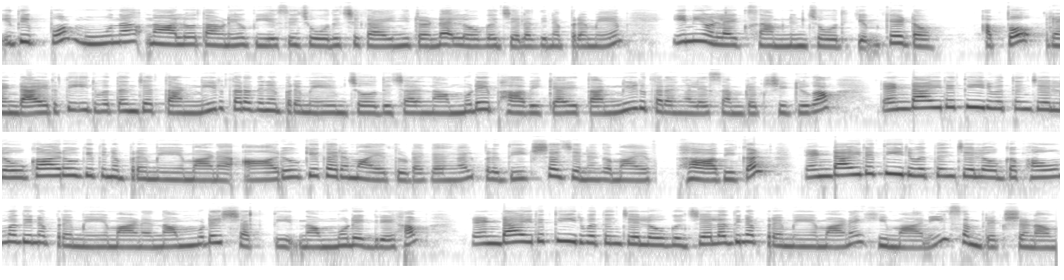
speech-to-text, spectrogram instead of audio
ഇതിപ്പോൾ മൂന്നോ നാലോ തവണയോ പി എസ് സി ചോദിച്ചു കഴിഞ്ഞിട്ടുണ്ട് ലോക ജലദിന പ്രമേയം. ഇനിയുള്ള എക്സാമിനും ചോദിക്കും. കേട്ടോ? അപ്പോൾ രണ്ടായിരത്തി ഇരുപത്തഞ്ച് തണ്ണീർത്തട ദിന പ്രമേയം ചോദിച്ചാൽ നമ്മുടെ ഭാവിക്കായി തണ്ണീർത്തടങ്ങളെ സംരക്ഷിക്കുക രണ്ടായിരത്തി ഇരുപത്തഞ്ച് ലോകാരോഗ്യ ദിന പ്രമേയമാണ് ആരോഗ്യകരമായ തുടക്കങ്ങൾ പ്രതീക്ഷാജനകമായ ഭാവികൾ രണ്ടായിരത്തി ഇരുപത്തഞ്ച് ലോക ഭൗമദിന പ്രമേയമാണ് നമ്മുടെ ശക്തി നമ്മുടെ ഗ്രഹം രണ്ടായിരത്തി ഇരുപത്തഞ്ച് ലോക ജലദിന പ്രമേയമാണ് ഹിമാനി സംരക്ഷണം.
